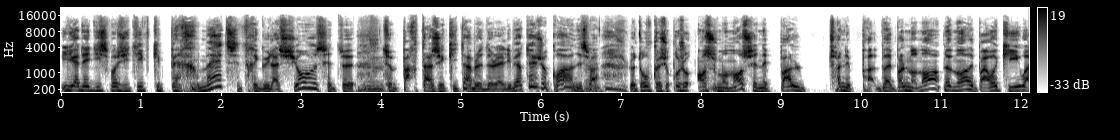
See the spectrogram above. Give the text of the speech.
il y a des dispositifs qui permettent cette régulation, cette euh, ce partage équitable de la liberté, je crois, n'est-ce pas? Je trouve que en ce moment, ce n'est pas le ça n'est pas, pas le moment, le moment n'est pas requis. ouais.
